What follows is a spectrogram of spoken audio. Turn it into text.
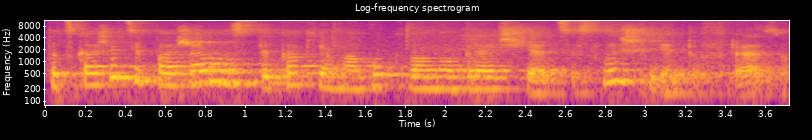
Подскажите, пожалуйста, как я могу к вам обращаться? Слышали эту фразу?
